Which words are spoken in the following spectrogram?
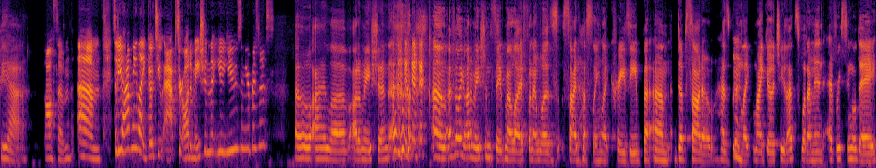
Yeah. Awesome. Um, so do you have any like go-to apps or automation that you use in your business? Oh, I love automation. um, I feel like automation saved my life when I was side hustling like crazy. But um, Dubsado has been mm. like my go to. That's what I'm in every single day.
